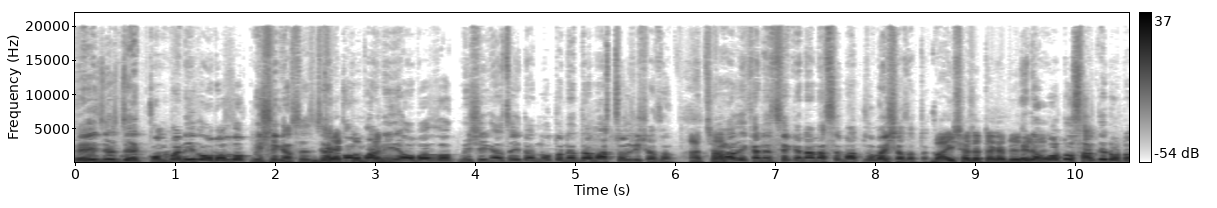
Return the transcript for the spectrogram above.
এই যে জ্যাক কোম্পানির ওভারলক মেশিন আছে। Jack company. ওভারলক মেশিন আছে এটা নতুনের দাম আটচল্লিশ হাজার। আচ্ছা। আমার এখানে সেকেন্ড হ্যান্ড আছে মাত্র বাইশ হাজার টাকা। বাইশ হাজার টাকা পেয়ে এটা অটো সার্কিট অটো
